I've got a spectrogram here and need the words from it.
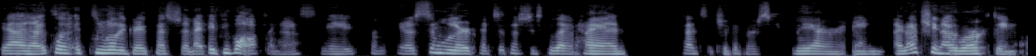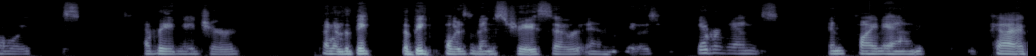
Yeah, no, it's a, it's a really great question. I think people often ask me, some, you know, similar types of questions because I've had had such a diverse career, and I've actually now worked in almost every major kind of the big the big pillars of industry. So in you know, government and finance, tech,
